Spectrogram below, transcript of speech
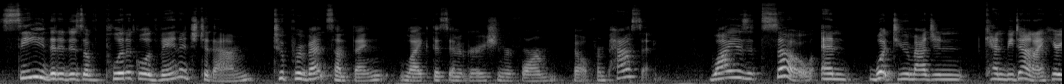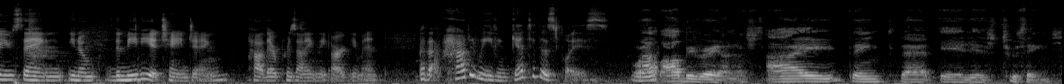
see that it is of political advantage to them to prevent something like this immigration reform bill from passing? Why is it so? And what do you imagine can be done? I hear you saying, you know, the media changing how they're presenting the argument. But how did we even get to this place? Well, I'll be very honest. I think that it is two things.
